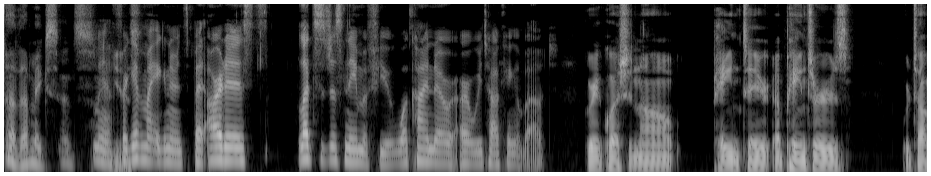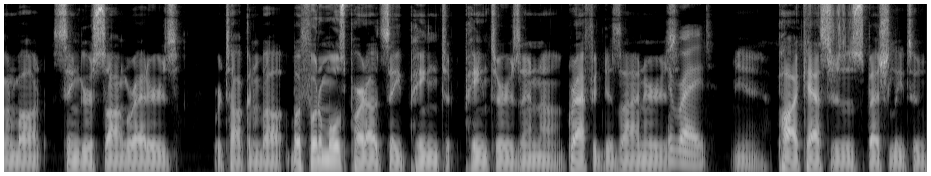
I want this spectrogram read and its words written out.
So, oh, that makes sense. Yeah, Yes. forgive my ignorance, but artists. Let's just name a few. What kind of are we talking about? Great question. Uh, painter, uh, painters. We're talking about singers, songwriters. We're talking about, but for the most part, I would say paint, painters and uh, graphic designers. Right. Yeah, podcasters especially too,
